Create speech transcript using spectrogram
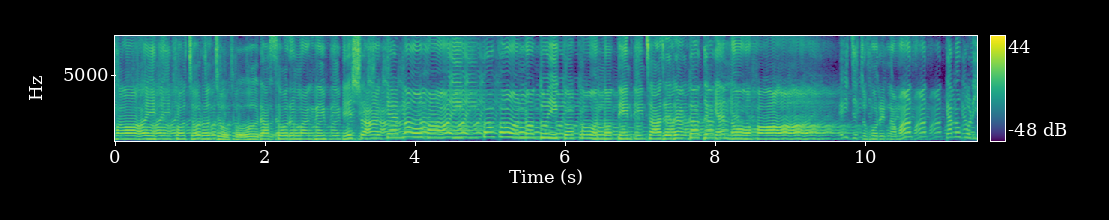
হয়। ফজর, জোহর, আসর, মাগরিব, এশা কেন হয়? কখনো দুই, কখনো তিন, চার রাকাত কেন হয়? এই যে জোহরের নামাজ, কেন পড়ি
